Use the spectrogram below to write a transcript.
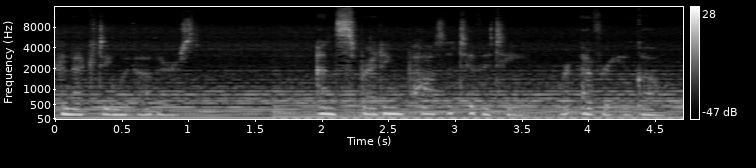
connecting with others, and spreading positivity wherever you go.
